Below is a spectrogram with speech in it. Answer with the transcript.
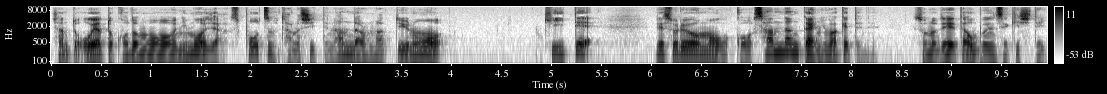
ちゃんと親と子供にもじゃあスポーツの楽しいって何だろうなっていうのを聞いてでそれをもうこう3段階に分けてねそのデータを分析していっ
